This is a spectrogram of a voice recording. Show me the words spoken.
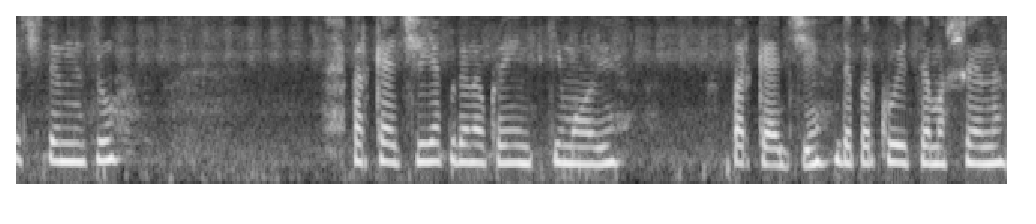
Бачите, внизу паркеджі, як буде на українській мові? Паркеджі, де паркуються машини.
